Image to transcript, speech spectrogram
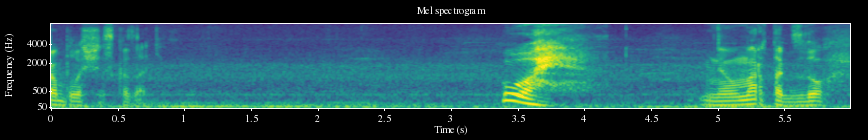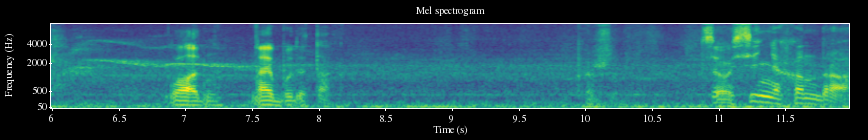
Треба було ще сказати. Ой. Не умер, так здох. Ладно, най буде так. Це осіння хандра.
